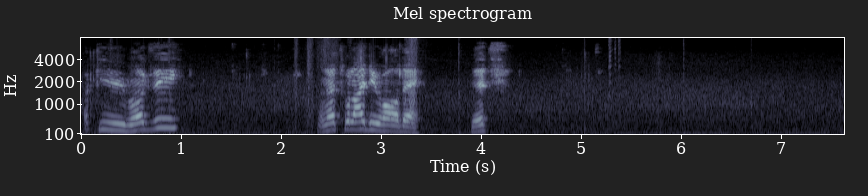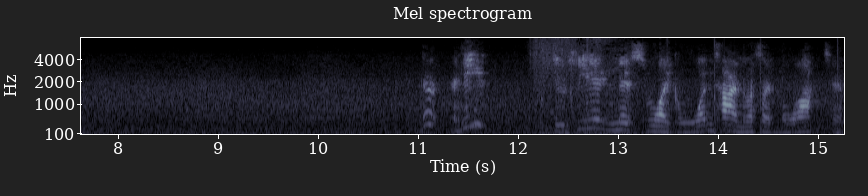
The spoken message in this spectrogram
Fuck you, Muggsy. And that's what I do all day, bitch. Dude, he, dude, he didn't miss like one time unless I blocked him.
